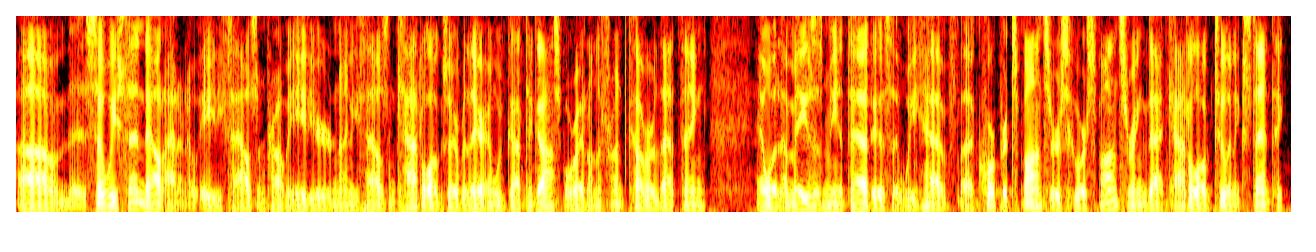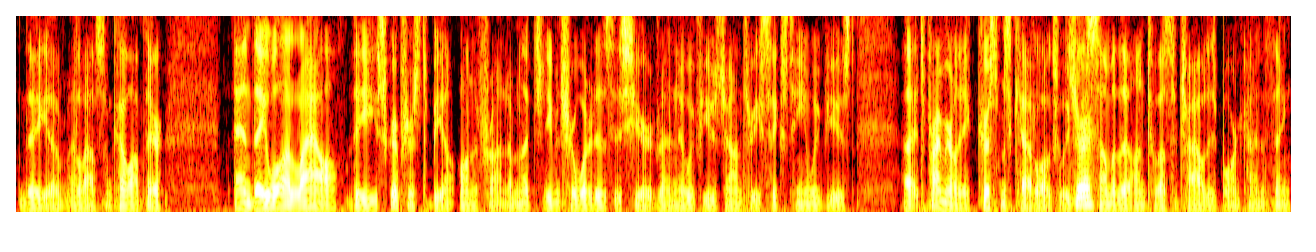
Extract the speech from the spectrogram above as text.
um, so we send out, I don't know, 80,000, probably 80 or 90,000 catalogs over there. And we've got the gospel right on the front cover of that thing. And what amazes me at that is that we have uh, corporate sponsors who are sponsoring that catalog to an extent. They, they uh, allow some co op there and they will allow the scriptures to be on the front. I'm not even sure what it is this year. I know we've used John three sixteen. We've used uh, it's primarily a Christmas catalog, so we've Sure. used some of the "Unto us a child is born" kind of thing.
